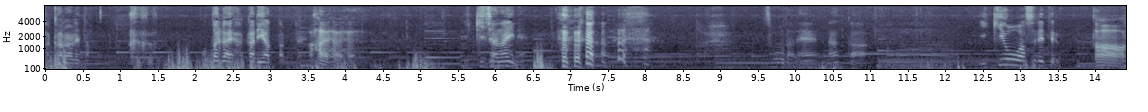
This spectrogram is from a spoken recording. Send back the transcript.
測られた。お互い測り合ったみたいな。はいはいはい。粋じゃないね。そうだね。なんかうーん粋を忘れてる。行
